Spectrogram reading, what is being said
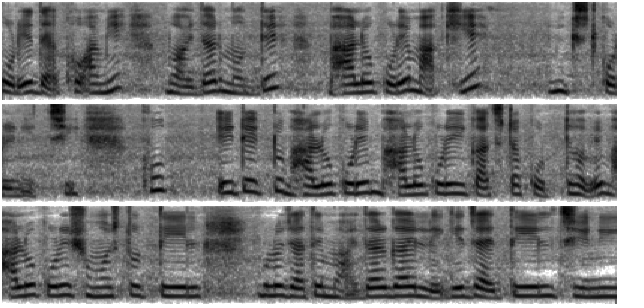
করে দেখো আমি ময়দার মধ্যে ভালো করে মাখিয়ে মিক্সড করে নিচ্ছি। খুব এইটা একটু ভালো করে ভালো করে এই কাজটা করতে হবে। ভালো করে সমস্ত তেলগুলো যাতে ময়দার গায়ে লেগে যায়, তেল, চিনি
